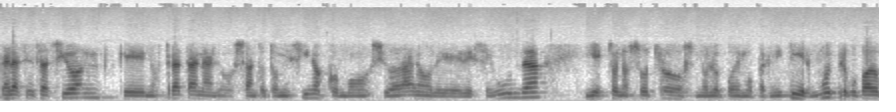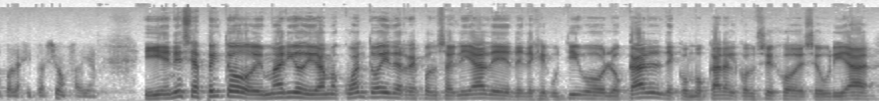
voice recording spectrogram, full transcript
da la sensación que nos tratan a los santotomecinos como ciudadanos de, segunda y esto nosotros no lo podemos permitir. Muy preocupado por la situación, Fabián. Y en ese aspecto, eh, Mario, digamos, ¿cuánto hay de responsabilidad del Ejecutivo local de convocar al Consejo de Seguridad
